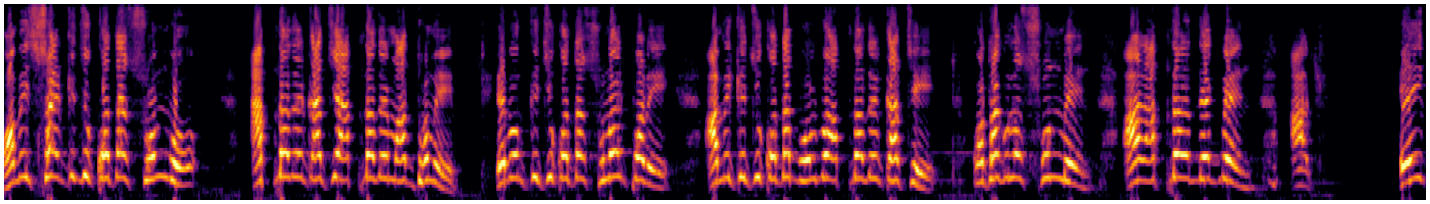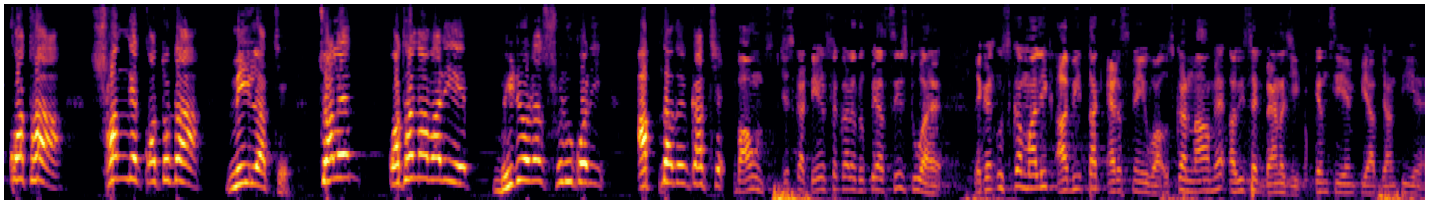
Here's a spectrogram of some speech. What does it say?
অমিত শাহের কিছু কথা শুনব আপনাদের কাছে, আপনাদের মাধ্যমে। এবং কিছু কথা শোনার পরে আমি কিছু কথা বলব আপনাদের কাছে। কথাগুলো শুনবেন আর আপনারা দেখবেন আর এই কথা সঙ্গে কতটা মিল আছে। চলেন, কথা না বাড়িয়ে ভিডিওটা শুরু করি। আপনাদের কাছে बाउंस जिसका डेढ़ सौ करोड़ रुपया सीज हुआ है लेकिन उसका मालिक अभी तक अरेस्ट नहीं हुआ उसका नाम है अभिषेक बैनर्जी एनसीएमपी आप जानती है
